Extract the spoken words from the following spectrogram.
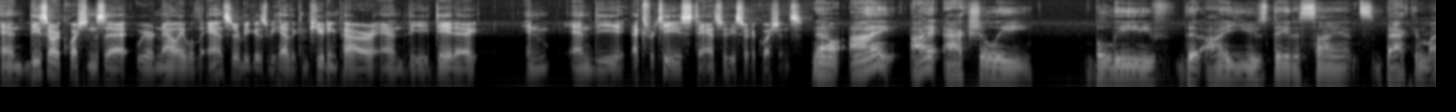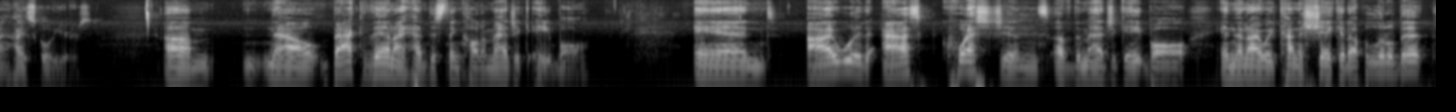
And these are questions that we are now able to answer because we have the computing power and the data in, and the expertise to answer these sort of questions. Now i i actually believe that i used data science back in my high school years. Um, now back then i had this thing called a magic eight ball. And i would ask questions of the magic eight ball and then I would kind of shake it up a little bit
